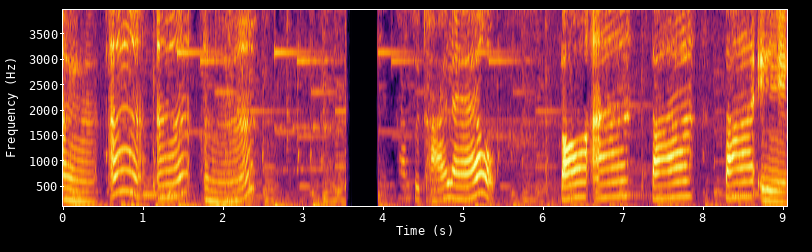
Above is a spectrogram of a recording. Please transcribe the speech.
อาอาอาอาสุดท้ายแล้วตออาตา ตาเอก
